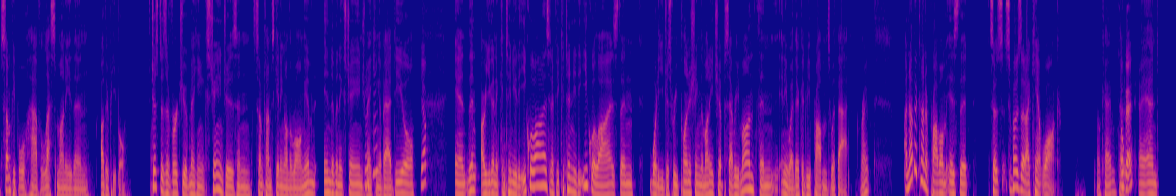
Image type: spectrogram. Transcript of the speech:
some people will have less money than other people. Just as a virtue of making exchanges and sometimes getting on the wrong end, of an exchange, Mhm. making a bad deal. Yep. And then are you going to continue to equalize? And if you continue to equalize, then what are you just replenishing the money chips every month? And anyway, there could be problems with that, right? Another kind of problem is that so suppose that I can't walk, okay? Okay. And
